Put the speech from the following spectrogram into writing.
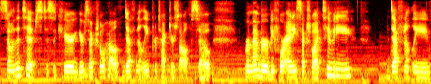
some of the tips to secure your sexual health. Definitely protect yourself. So remember before any sexual activity, definitely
